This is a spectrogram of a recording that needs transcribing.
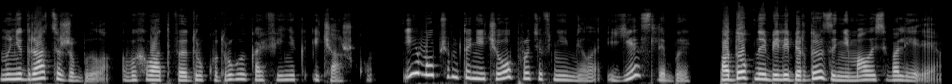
Ну не драться же было, выхватывая друг у друга кофейник и чашку. И, в общем-то, ничего против не имела, если бы подобной белибердой занималась Валерия.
